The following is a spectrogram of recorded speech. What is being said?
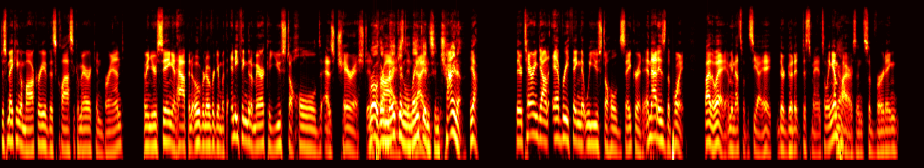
just making a mockery of this classic American brand. I mean, you're seeing it happen over and over again with anything that America used to hold as cherished. And Bro, they're making and valued. Lincolns in China. Yeah. They're tearing down everything that we used to hold sacred. And that is the point. By the way, I mean, that's what the CIA, they're good at dismantling empires and subverting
